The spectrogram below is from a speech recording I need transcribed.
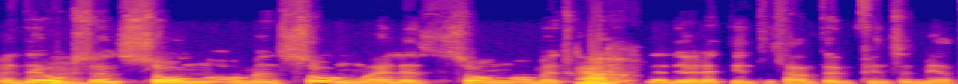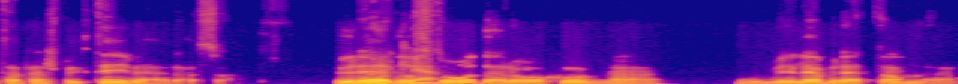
Men det är också en sång om en sång. Eller en sång om ett Ja. sjungande. Det är ju rätt intressant. Det finns ett metaperspektiv här alltså. Hur är det att Verkligen. stå där och sjunga? Nu vill jag berätta om det.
